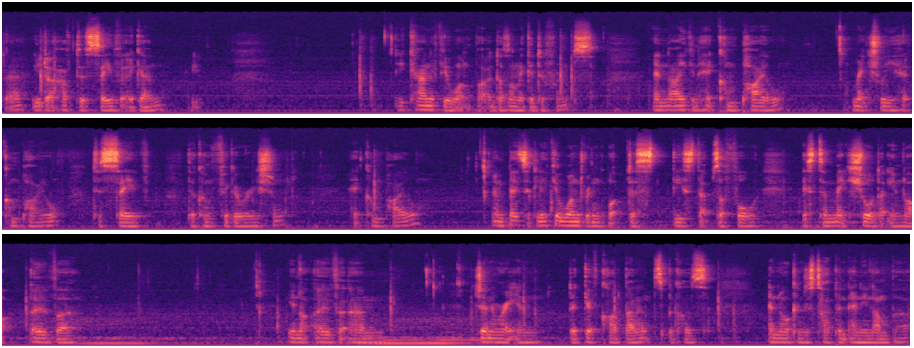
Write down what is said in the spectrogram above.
there you don't have to save it again. You, can if you want but it doesn't make a difference. And now you can hit compile. Make sure you hit compile to save the configuration. Hit compile. And basically if you're wondering what this these steps are for is to make sure that you're not over you're not over um, generating the gift card balance because anyone can just type in any number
